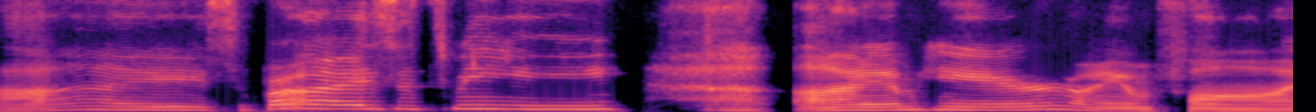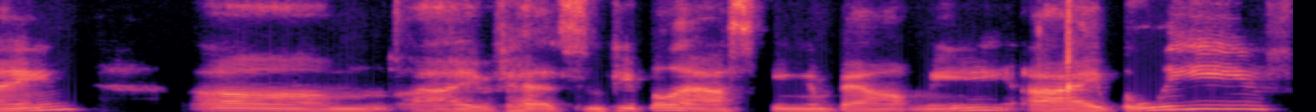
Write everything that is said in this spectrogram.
Hi, surprise, it's me. I am here. I am fine. Um, I've had some people asking about me. I believe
